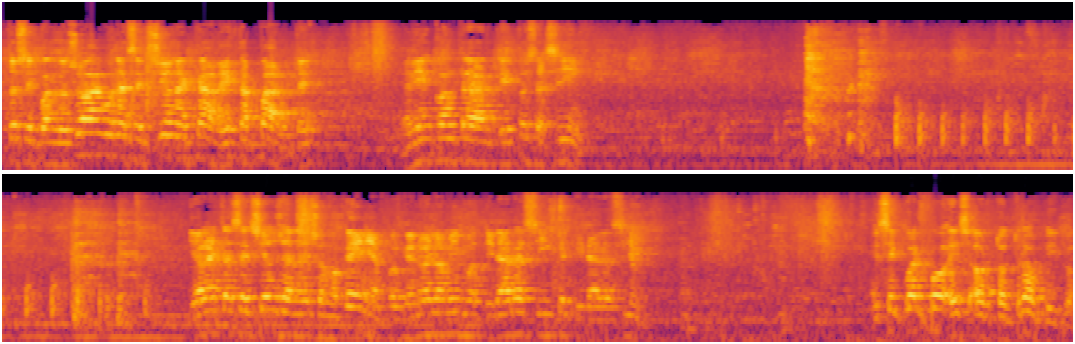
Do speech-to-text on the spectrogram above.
Entonces, cuando yo hago una sección acá de esta parte, me voy a encontrar que esto es así. Y ahora esta sección ya no es homogénea, porque no es lo mismo tirar así que tirar así. Ese cuerpo es ortotrópico.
